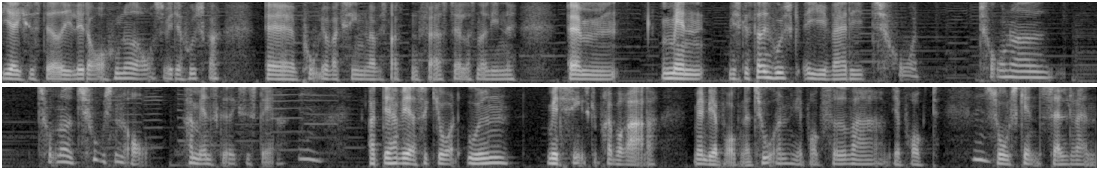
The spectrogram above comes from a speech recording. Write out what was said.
de har eksisteret i lidt over 100 år, så vidt jeg husker. Øh, poliovaccinen var vist nok den første, eller sådan noget lignende. Øhm, men vi skal stadig huske, i hvad er det, 200, 200.000 år har mennesket eksisteret. Mm. Og det har vi altså gjort uden medicinske præparater. Men vi har brugt naturen, vi har brugt fødevarer, vi har brugt mm. solskin, saltvand.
